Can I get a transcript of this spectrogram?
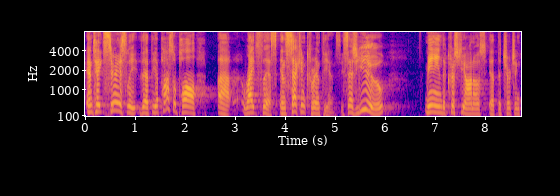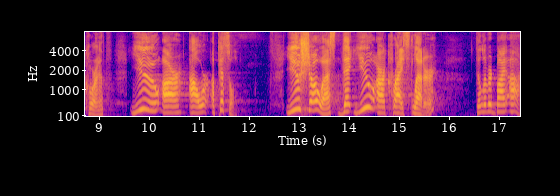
and take seriously that the Apostle Paul uh, writes this in Second Corinthians. He says, You, meaning the Christianos at the church in Corinth, you are our epistle. You show us that you are Christ's letter delivered by us.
